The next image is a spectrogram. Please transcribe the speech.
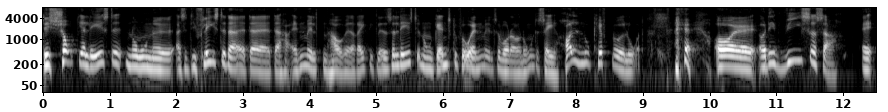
Det er sjovt, jeg læste nogle, øh, altså de fleste, der, der, der har anmeldt den, har jo været rigtig glade. Så læste jeg nogle ganske få anmeldelser, hvor der var nogen, der sagde, hold nu kæft noget lort. og, øh, og det viser sig af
